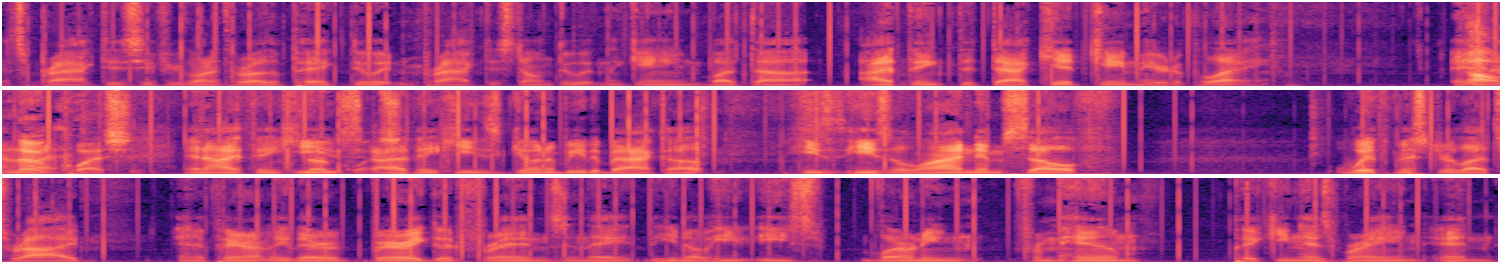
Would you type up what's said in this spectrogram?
It's practice. If you're going to throw the pick, do it in practice. Don't do it in the game. But uh, I think that that kid came here to play. And oh, no I- question. and I think No he's I think he's going to be the backup. He's he's aligned himself with Mr. Let's Ride, and apparently they're very good friends. And they, you know, he he's learning from him, picking his brain and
